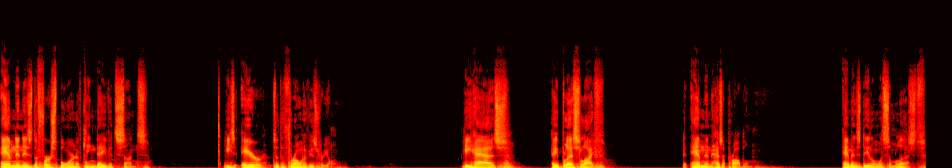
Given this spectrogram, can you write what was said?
Amnon is the firstborn of King David's sons. He's heir to the throne of Israel. He has a blessed life. But Amnon has a problem. Amnon's dealing with some lusts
